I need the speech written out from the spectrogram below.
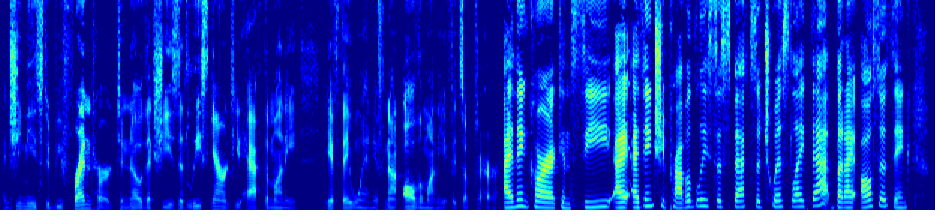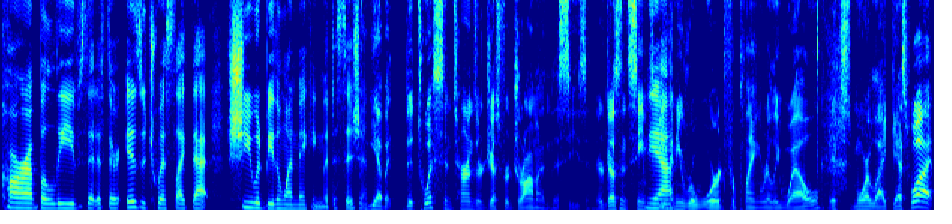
and she needs to befriend her to know that she's at least guaranteed half the money if they win, if not all the money if it's up to her. I think Cara can see. I, I think she probably suspects a twist like that, but I also think Cara believes that if there is a twist like that, she would be the one making the decision. Yeah, but the twists and turns are just for drama in this season. There doesn't seem to Yeah. be any reward for playing really well. It's more like, guess what?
